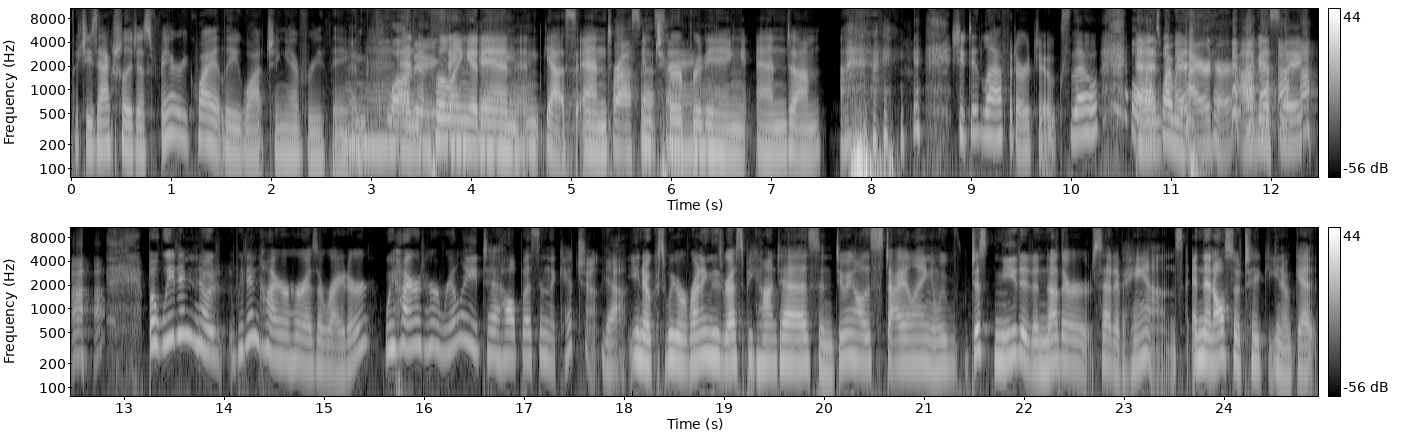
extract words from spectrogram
but she's actually just very quietly watching everything and, plotting. and pulling it in, and yes, and Processing. interpreting. And um, she did laugh at our jokes though. well, that's why we hired her, obviously. But we didn't know we didn't hire her as a writer. We hired her really to help us in the kitchen. Yeah. You know, because we were running these recipe contests and doing all this styling and we just needed another set of hands. And then also to, you know, get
